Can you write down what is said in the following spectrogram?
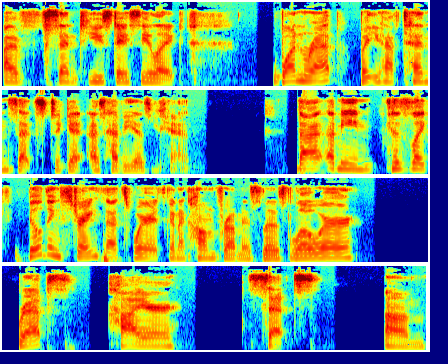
I've sent you, Stacy, like one rep, but you have 10 sets to get as heavy as you can. That, I mean, because like building strength, that's where it's going to come from is those lower reps, higher sets. Um,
